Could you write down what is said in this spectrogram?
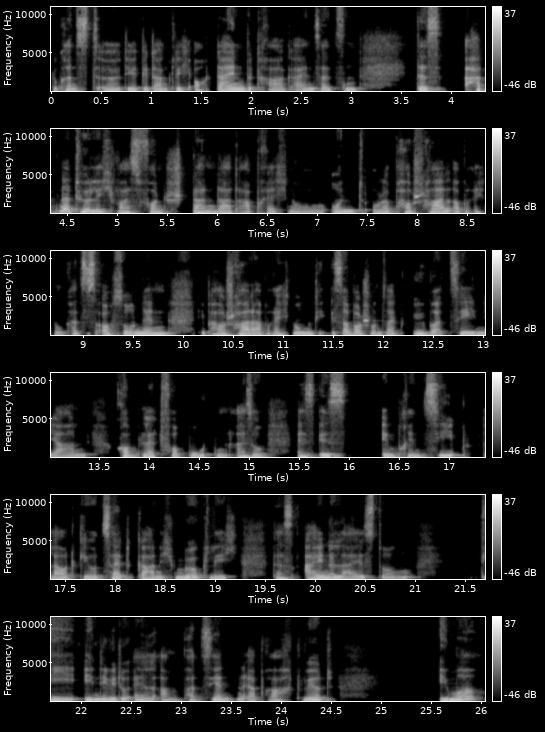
Du kannst äh, dir gedanklich auch deinen Betrag einsetzen. Das hat natürlich was von Standardabrechnung und oder Pauschalabrechnung, kannst es auch so nennen. Die Pauschalabrechnung, die ist aber schon seit über zehn Jahren komplett verboten. Also es ist im Prinzip laut GOZ gar nicht möglich, dass eine Leistung, die individuell am Patienten erbracht wird, immer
